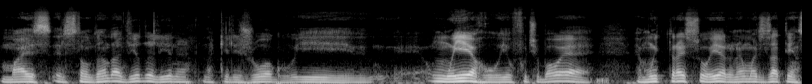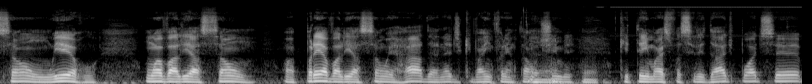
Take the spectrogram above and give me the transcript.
mas eles estão dando a vida ali, né? Naquele jogo e um erro e o futebol é é muito traiçoeiro, né? Uma desatenção, um erro, uma avaliação, uma pré-avaliação errada, né? De que vai enfrentar um É, time é. que tem mais facilidade pode ser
